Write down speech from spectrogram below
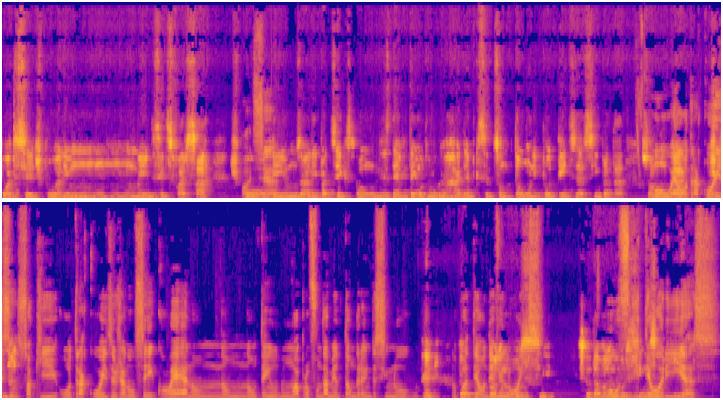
pode ser tipo ali um, um, meio de se disfarçar. Tipo, tem uns ali para dizer que são. Eles devem estar em outro lugar, né? Porque são tão onipotentes assim para estar tá só Ou lugar. é outra coisa. Que só que outra coisa eu já não sei qual é. Não, não, não tenho um aprofundamento tão grande assim no, é, no panteão de vilões. Se eu tava Ouvi teorias.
